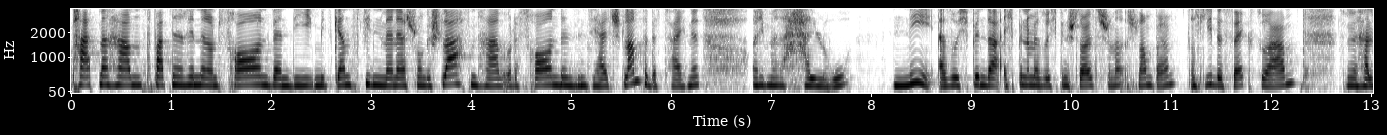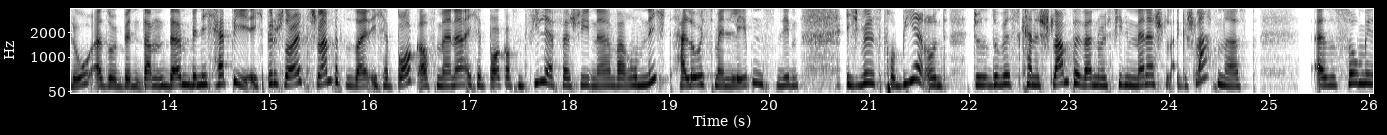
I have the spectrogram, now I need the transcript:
Partner haben, Partnerinnen und Frauen, wenn die mit ganz vielen Männern schon geschlafen haben oder Frauen, dann sind sie halt Schlampe bezeichnet. Und ich mir so, hallo? Nee, also ich bin da, ich bin immer so, ich bin stolz Schlampe. Ich liebe Sex zu haben. Hallo, also bin, dann, dann bin ich happy. Ich bin stolz, Schlampe zu sein. Ich habe Bock auf Männer, ich habe Bock auf viele verschiedene. Warum nicht? Hallo ist mein Leben, ist Leben. Ich will es probieren und du, du bist keine Schlampe, wenn du mit vielen Männern geschlafen hast. Also so mit,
